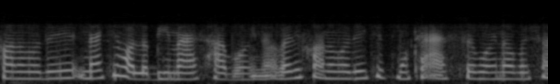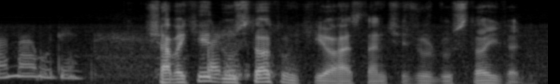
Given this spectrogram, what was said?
خانواده نه که حالا بی مذهب و اینا ولی خانواده که متعصب و اینا باشن نبودیم. شبکه دوستاتون کیا هستن؟ چه جور دوستایی دارید؟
